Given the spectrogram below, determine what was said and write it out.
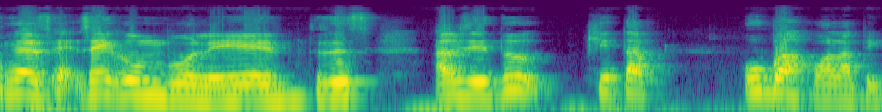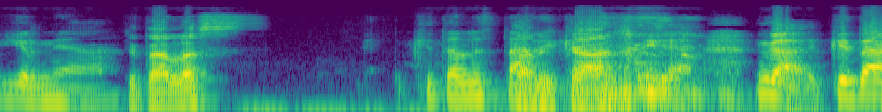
Enggak, saya, saya kumpulin. Terus habis itu kita ubah pola pikirnya. Kita les Kita lestarikan. Tarikan. Iya. Enggak, kita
